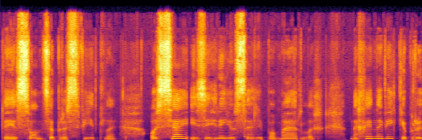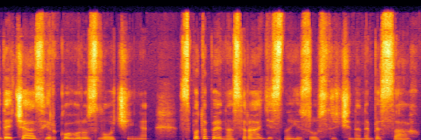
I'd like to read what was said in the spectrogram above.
Ти і сонце присвітле, осяй і зігрій у селі померлих, нехай навіки пройде час гіркого розлучення, сподоби нас радісної зустрічі на небесах.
